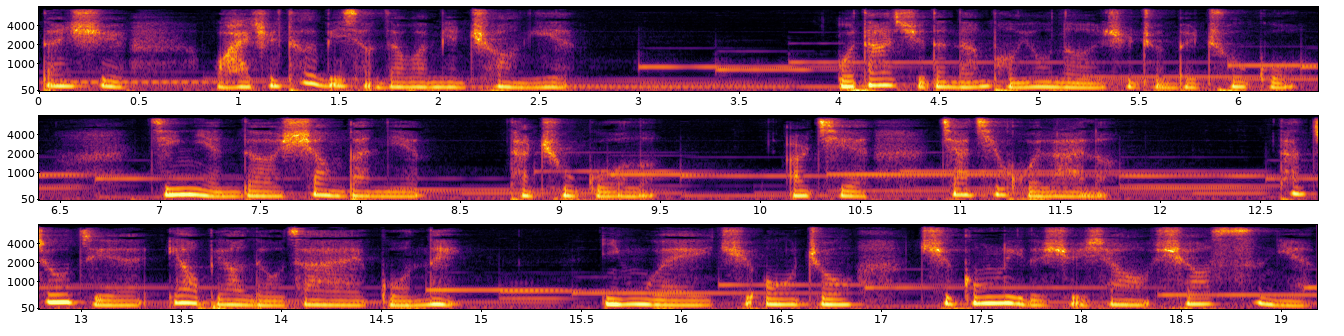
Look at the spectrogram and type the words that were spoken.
但是我还是特别想在外面创业。”我大学的男朋友呢是准备出国，今年的上半年他出国了，而且假期回来了，他纠结要不要留在国内，因为去欧洲去公立的学校需要四年，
